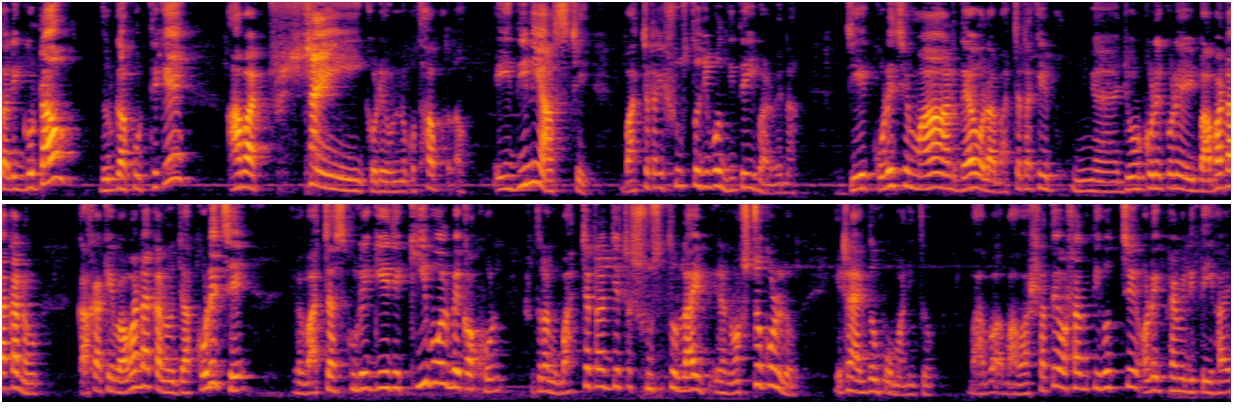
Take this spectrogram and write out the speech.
তারিখ গোটাও দুর্গাপুর থেকে আবার সাই করে অন্য কোথাও পালাও। এই দিনই আসছে। বাচ্চাটাকে সুস্থ জীবন দিতেই পারবে না। যে করেছে মা আর দেওরা, বাচ্চাটাকে জোর করে করে এই বাবা ডাকানো, কাকাকে বাবা ডাকানো, যা করেছে, এবার বাচ্চা স্কুলে গিয়ে যে কি বলবে কখন? সুতরাং বাচ্চাটার যে একটা সুস্থ লাইফ এরা নষ্ট করল, এটা একদম প্রমাণিত। বাবা, বাবার সাথে অশান্তি হচ্ছে, অনেক ফ্যামিলিতেই হয়।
